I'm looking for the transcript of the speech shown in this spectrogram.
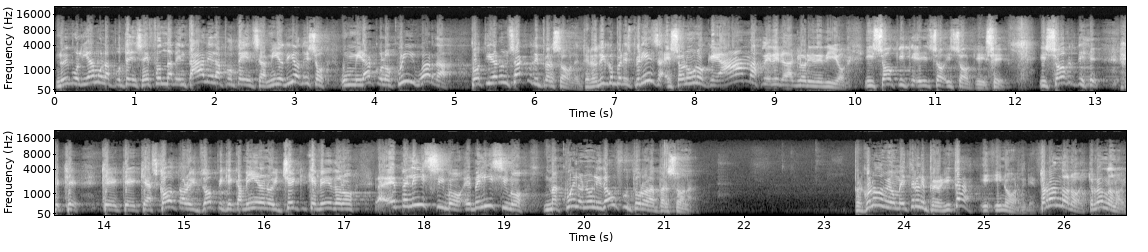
Noi vogliamo la potenza, è fondamentale la potenza. Mio Dio, adesso un miracolo qui, guarda, può tirare un sacco di persone. Te lo dico per esperienza e sono uno che ama vedere la gloria di Dio. I socchi, i, so, i, socchi, sì. I sordi che, che, che, che ascoltano, i zoppi che camminano, i ciechi che vedono. È bellissimo, è bellissimo, ma quello non gli dà un futuro alla persona. Per quello dobbiamo mettere le priorità in ordine. Tornando a noi, tornando a noi.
